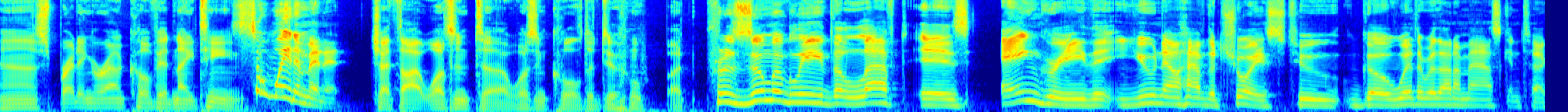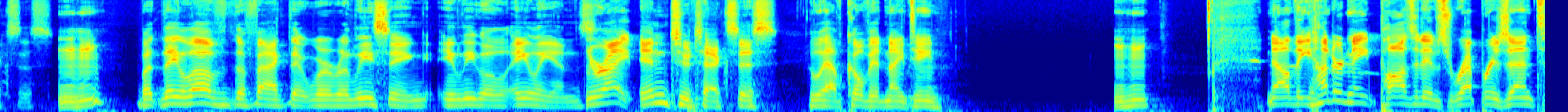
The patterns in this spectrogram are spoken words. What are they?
uh, spreading around COVID 19, So wait a minute. which I thought wasn't, uh, wasn't cool to do. But Presumably, the left is angry that you now have the choice to go with or without a mask in Texas. Mhm. But they love the fact that we're releasing illegal aliens right. into Texas. who have COVID 19. Now, the 108 positives represent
